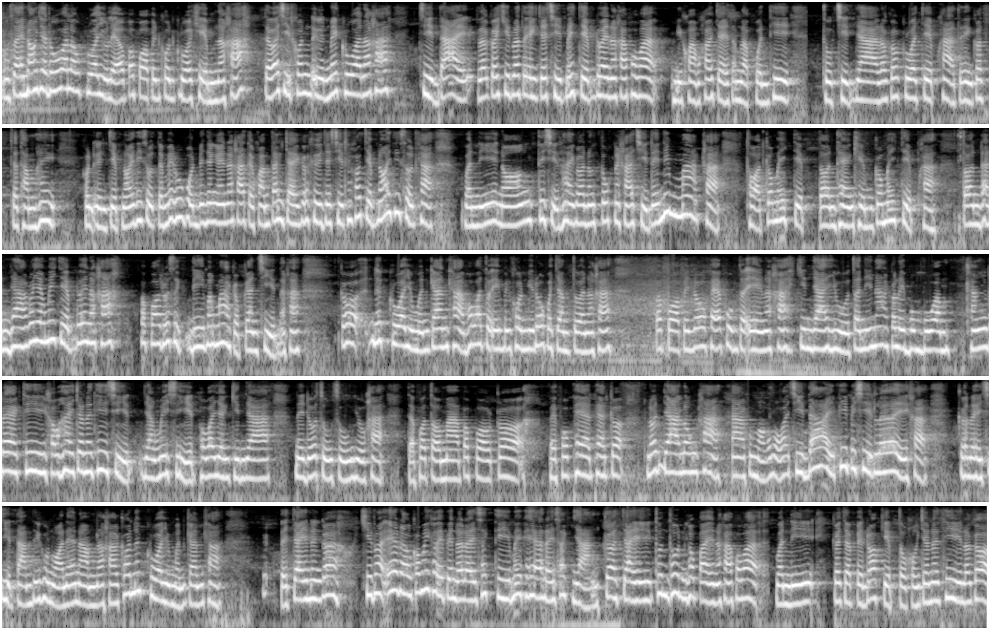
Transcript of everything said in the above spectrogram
สงสัยน้องจะรู้ว่าเรากลัวอยู่แล้วป้าปอเป็นคนกลัวเข็มนะคะ แต่ว่าฉีดคนอื่นไม่กลัวนะคะ ฉีดได้แล้วก็คิดว่าตัวเองจะฉีดไม่เจ็บด้วยนะคะ เพราะว่ามีความเข้าใจสำหรับคนที่ถูกฉีดยาแล้วก็กลัวเจ็บค่ะ ตัวเองก็จะทำให้คนอื่นเจ็บน้อยที่สุด แต่ไม่รู้ผลเป็นยังไงนะคะ แต่ความตั้งใจก็คือจะฉีดให้เขาเจ็บน้อยที่สุดค่ะ วันนี้น้องที่ฉีดให้ก็น้องตุ๊กนะคะ ฉีดได้นิ่มมากค่ะ ถอดก็ไม่เจ็บ ตอนแทงเข็มก็ไม่เจ็บค่ะ ตอนดันยาก็ยังไม่เจ็บด้วยนะคะป้าปอรู้สึกดีมากๆกับการฉีดนะคะ ก็นึกกลัวอยู่เหมือนกันค่ะ เพราะว่าตัวเองเป็นคนมีโรคประจำตัวนะคะ ป้าปอเป็นโรคแพ้ภูมิตัวเองนะคะ กินยาอยู่ตอนนี้หน้าก็เลยบวมๆ ครั้งแรกที่เขาให้เจ้าหน้าที่ฉีดยังไม่ฉีด เพราะว่ายังกินยาในโดสสูงๆอยู่ค่ะ แต่พอต่อมาป้าปอก็ไปพบแพทย์แพทย์ก็ลดยาลงค่ะคุณหมอก็บอกว่าฉีดได้พี่ไปฉีดเลยค่ะ ก็เลยฉีดตามที่คุณหมอแนะนำนะคะ ก็นึกกลัวอยู่เหมือนกันค่ะ แต่ใจหนึ่งก็ คิดว่าเอ๊ะเราก็ไม่เคยเป็นอะไรสักทีไม่แพ้อะไรสักอย่าง ก็ใจทุ่นๆเข้าไปนะคะ เพราะว่าวันนี้ก็จะเป็นรอบเก็บตกของเจ้าหน้าที่ แล้วก็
